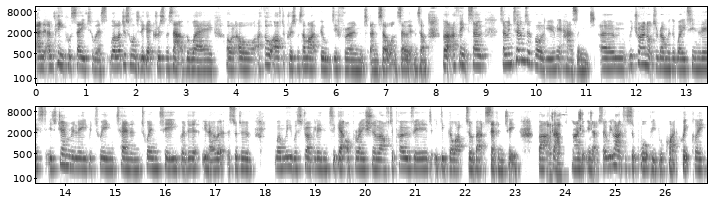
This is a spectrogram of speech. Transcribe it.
and and people say to us, "Well, I just wanted to get Christmas out of the way," or, or "I thought after Christmas I might feel different," and so on, so and so on. But I think so. So in terms of volume, it hasn't. Um, we try not to run with a waiting list. It's generally between ten and twenty, but it, you know, a, a sort of when we were struggling to get operational after COVID, it did go up to about 70. But Okay. that's kind of, you know, so we like to support people quite quickly.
